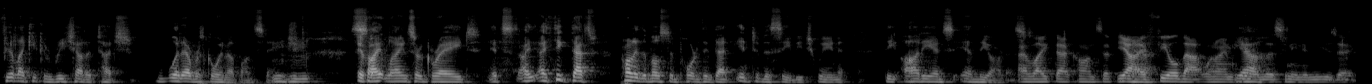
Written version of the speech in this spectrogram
feel like you can reach out and touch whatever's going up on stage. Mhm. If- Sight lines are great. It's I, I think that's probably the most important thing that intimacy between the audience and the artist. I like that concept. Yeah, I feel that when I'm here Yeah. listening to music.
